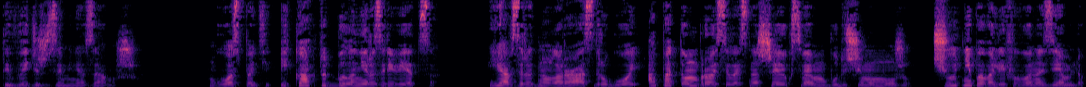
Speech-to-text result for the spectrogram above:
Ты выйдешь за меня замуж?» Господи, и как тут было не разреветься? Я взрыднула раз, другой, а потом бросилась на шею к своему будущему мужу, чуть не повалив его на землю.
